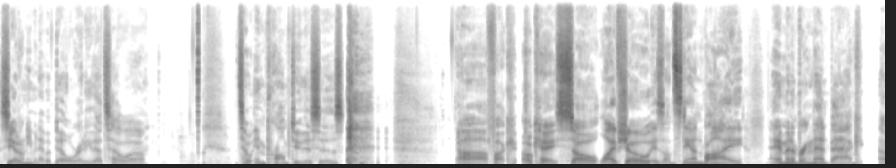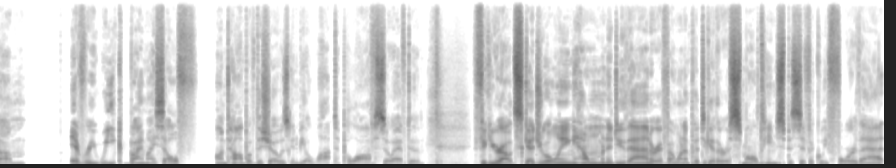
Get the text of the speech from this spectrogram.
See, I don't even have a bell ready. That's how uh, that's how impromptu this is. Ah, uh, fuck. Okay, so live show is on standby. I am gonna bring that back um, every week by myself on top of the show is to be a lot to pull off. So I have to figure out scheduling, how I'm to do that, or if I want to put together a small team specifically for that.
